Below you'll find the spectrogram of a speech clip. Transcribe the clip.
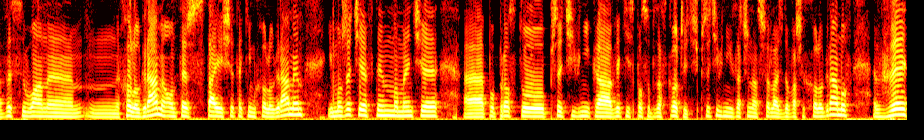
wysyłane mm, hologramy. On też staje się takim hologramem i możecie w tym momencie e, po prostu przeciwnika w jakiś sposób zaskoczyć. Przeciwnik zaczyna strzelać do waszych hologramów, wy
